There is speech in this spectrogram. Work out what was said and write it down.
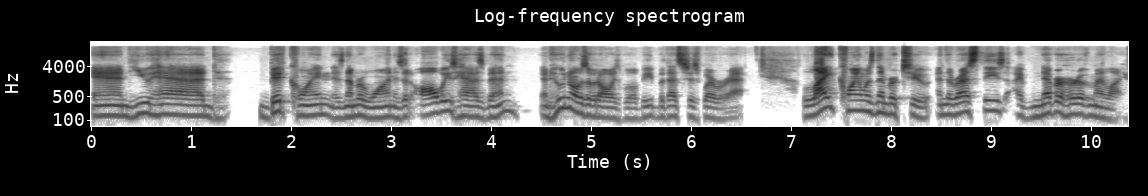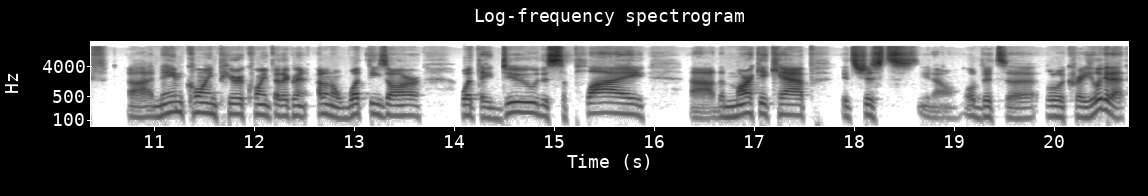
And you had Bitcoin as number one, as it always has been. And who knows if it always will be, but that's just where we're at. Litecoin was number two, and the rest of these I've never heard of in my life. Uh, Namecoin, Peercoin, Feathercoin. I don't know what these are, what they do, the supply, uh, the market cap. It's just you know a little bit uh, a little bit crazy. Look at that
